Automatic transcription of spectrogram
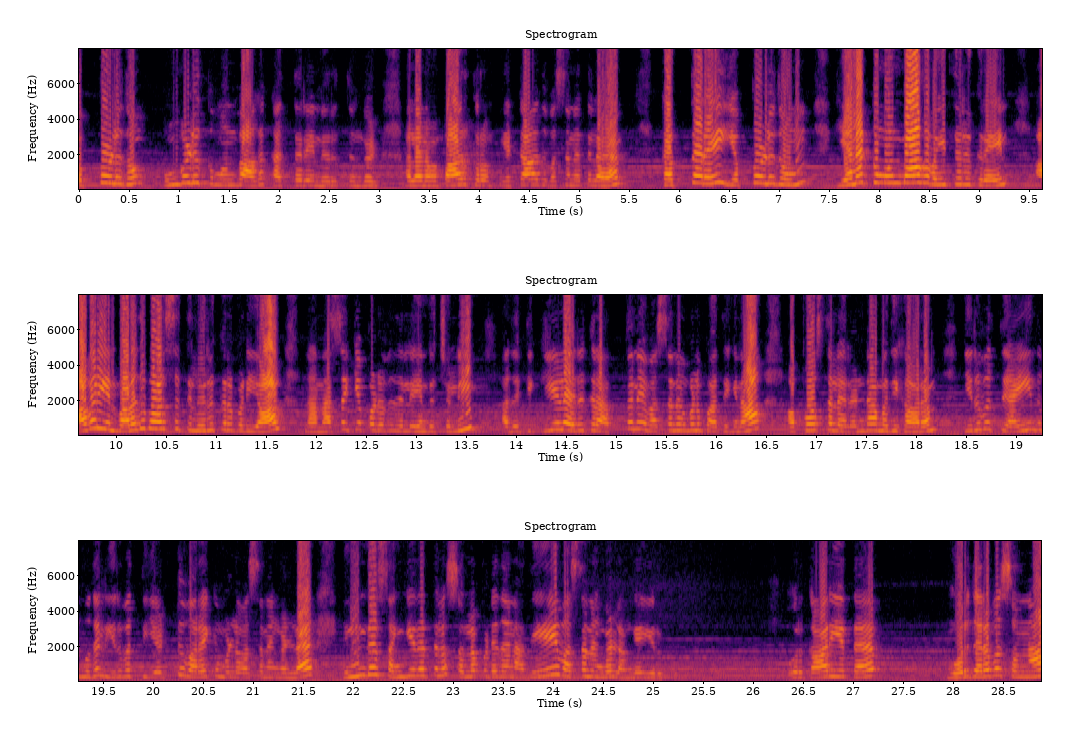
எப்பொழுதும் உங்களுக்கு முன்பாக கத்தரை நிறுத்துங்கள். அதுல நம்ம பார்க்கிறோம் எட்டாவது வசனத்துல கத்தரை எப்பொழுதும் எனக்கு முன்பாக வைத்திருக்கிறேன். அவர் என் வலது பாரசத்தில் இருக்கிறபடியால் நான் அசைக்கப்படுவதில்லை என்று சொல்லி அதுக்கு கீழே இருக்கிற அத்தனை வசனங்களும் பாத்தீங்கன்னா அப்போஸ்தல இரண்டாம் அதிகாரம் இருபத்தி ஐந்து முதல் இருபத்தி எட்டு வரைக்கும் உள்ள வசனங்கள்ல இந்த சங்கீதத்துல சொல்லப்பட்டதான அதே வசனங்கள் அங்கே இருக்கும். ஒரு காரியத்தை ஒரு தடவை சொன்னா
